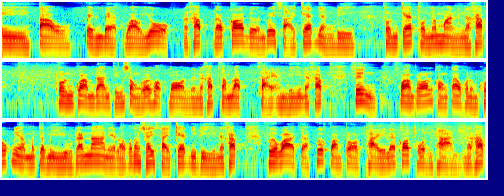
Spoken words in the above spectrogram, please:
มีเตาเป็นแบบวาล์วโยกนะครับ แล้วก็เดินด้วยสายแก๊สอย่างดี ทนแก๊สทนน้ำมันนะครับ ทนความดันถึง 200วัตต์บอลเลยนะครับสำหรับสายอันนี้นะครับ ซึ่งความร้อนของเตาขนมครกเนี่ยมันจะมีอยู่ด้านหน้าเนี่ยเราก็ต้องใช้สายแก๊สดีๆนะครับเพื่อว่าจะเพื่อความปลอดภัยและก็ทนทานนะครับ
